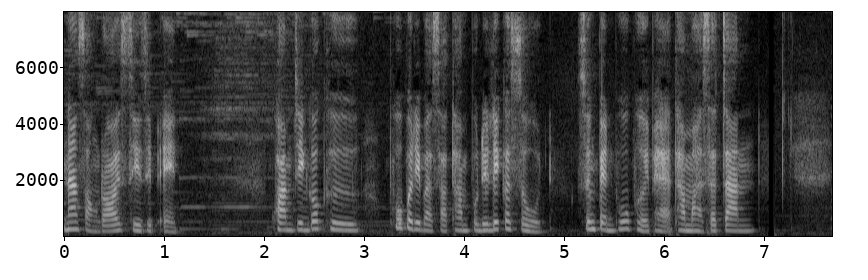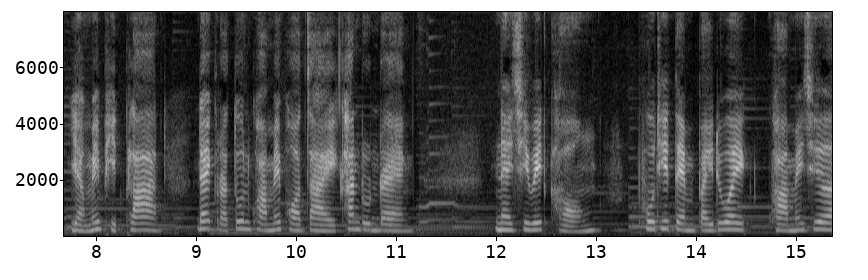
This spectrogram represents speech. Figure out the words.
หน้า 241 ความจริงก็คือผู้ปฏิบัติสัตธรรมปุริลิกสูตร ซึ่งเป็นผู้เผยแผ่ธรรมหัศจรรย์อย่างไม่ผิดพลาดได้กระตุ้นความไม่พอใจขั้นรุนแรง ในชีวิตของผู้ที่เต็มไปด้วยความไม่เชื่อ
